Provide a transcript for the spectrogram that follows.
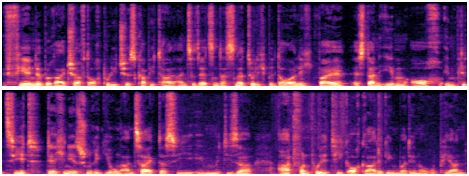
fehlende Bereitschaft, auch politisches Kapital einzusetzen. Das ist natürlich bedauerlich, weil es dann eben auch implizit der chinesischen Regierung anzeigt, dass sie eben mit dieser Art von Politik auch gerade gegenüber den Europäern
